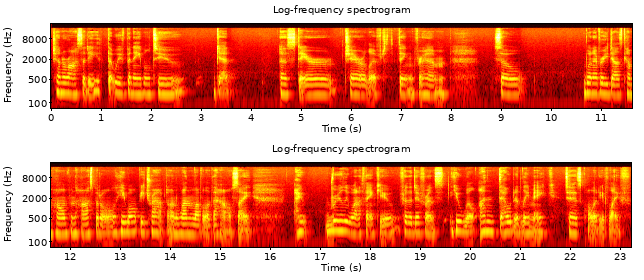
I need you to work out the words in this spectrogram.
generosity that we've been able to get a stair chair lift thing for him so whenever he does come home from the hospital, he won't be trapped on one level of the house. I I really want to thank you for the difference you will undoubtedly make to his quality of life.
